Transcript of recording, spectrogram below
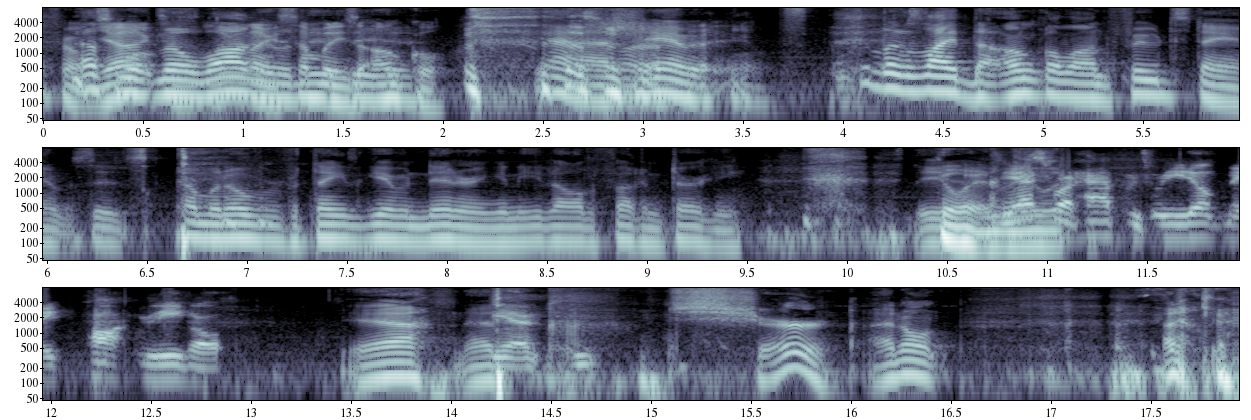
From That's young what to look Milwaukee like would do somebody's uncle. God damn it. He looks like the uncle on food stamps that's coming over for Thanksgiving dinner and gonna eat all the fucking turkey. Go ahead. See, that's Layla. what happens when you don't make pot legal. Yeah, that's Yeah, sure. I don't. I, don't,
